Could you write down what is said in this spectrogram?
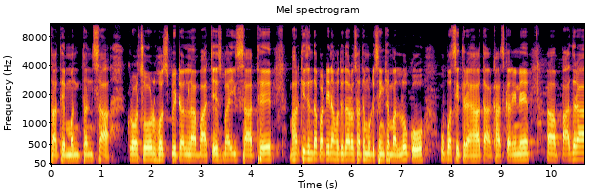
સાથે મંથન શાહ ક્રોસરોડ હોસ્પિટલના બાચેશભાઈ સાથે ભારતીય જનતા પાર્ટીના હોદ્દેદારો સાથે મોટી સંખ્યામાં લોકો ઉપસ્થિત રહ્યા હતા. ખાસ કરીને પાદરા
